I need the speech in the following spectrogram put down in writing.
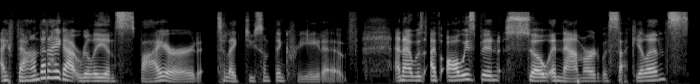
I found that I got really inspired to like do something creative. And I was I've always been so enamored with succulents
